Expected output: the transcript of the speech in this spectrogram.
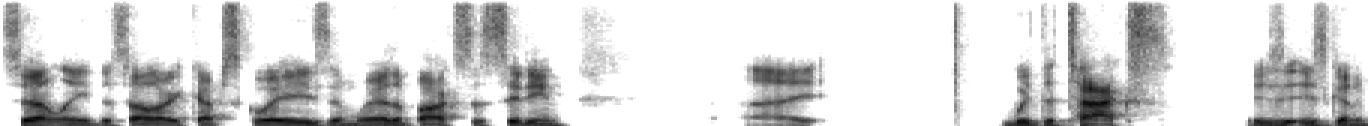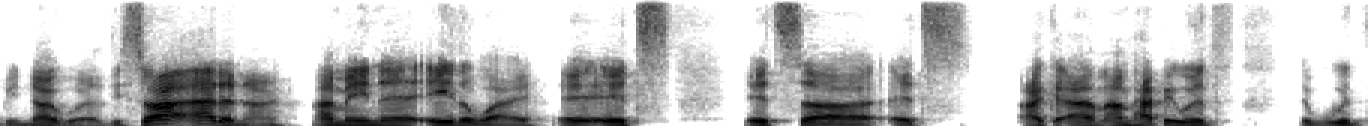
certainly the salary cap squeeze and where the bucks are sitting uh, with the tax is is going to be noteworthy. So I, I, don't know. I mean, uh, either way, it, it's it's uh it's I, am I'm happy with with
